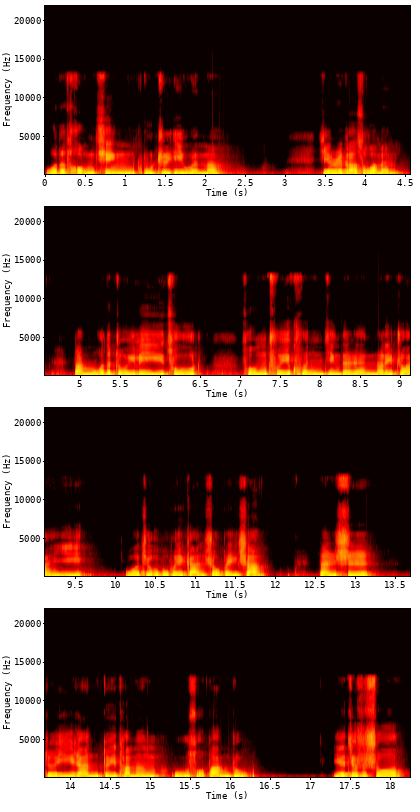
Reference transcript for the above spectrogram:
我的同情不值一文吗？杰瑞告诉我们，当我的注意力从从处于困境的人那里转移，我就不会感受悲伤。但是这依然对他们无所帮助。也就是说，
